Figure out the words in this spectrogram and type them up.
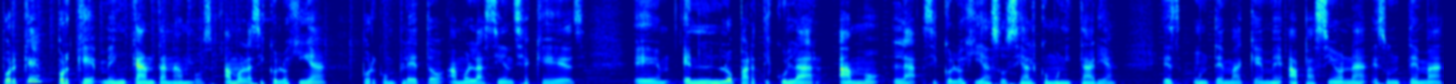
¿Por qué? Porque me encantan ambos. Amo la psicología por completo, amo la ciencia que es. Eh, en lo particular, amo la psicología social comunitaria es un tema que me apasiona, es un tema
